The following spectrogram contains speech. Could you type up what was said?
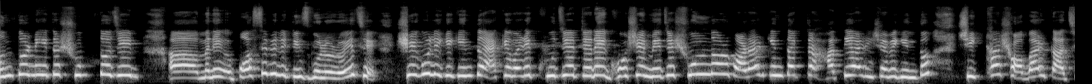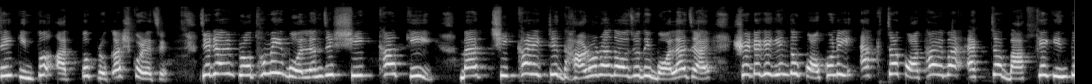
অন্তর্নিহিত সুপ্ত যে মানে পসিবিলিটিসগুলো রয়েছে, সেগুলিকে কিন্তু একেবারে খুঁজে টেনে ঘষে মেজে সুন্দর করার কিন্তু একটা হাতিয়ার হিসেবে কিন্তু শিক্ষা সবার কাছেই কিন্তু আত্মপ্রকাশ করেছে। যেটা আমি প্রথমেই বললাম যে শিক্ষা কি? বা শিক্ষার একটি ধারণা দাও যদি বলা যায়, সেটাকে কিন্তু কখনোই একটা কথায় বা একটা বাক্যে কিন্তু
